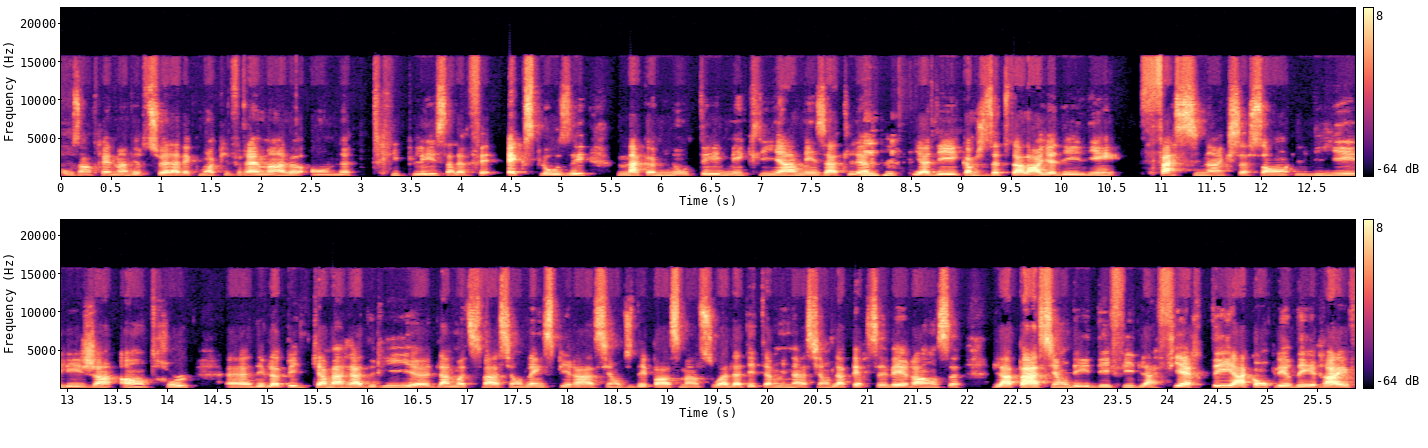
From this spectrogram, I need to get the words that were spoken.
aux entraînements virtuels avec moi. Puis vraiment, là, on a triplé, ça a fait exploser ma communauté, mes clients, mes athlètes. Mm-hmm. Il y a des, comme je disais tout à l'heure, il y a des liens fascinants qui se sont liés, les gens entre eux, euh, développer de camaraderie, euh, de la motivation, de l'inspiration, du dépassement de soi, de la détermination, de la persévérance, de la passion, des défis, de la fierté à accomplir des rêves.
